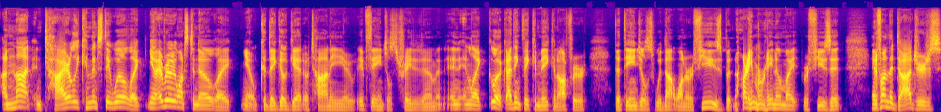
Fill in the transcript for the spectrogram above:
I'm not entirely convinced they will. Like, you know, everybody wants to know, like, you know, could they go get Ohtani or if the Angels traded him? And, and, and like, look, I think they can make an offer that the Angels would not want to refuse, but Artie Moreno might refuse it. And if I'm the Dodgers,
